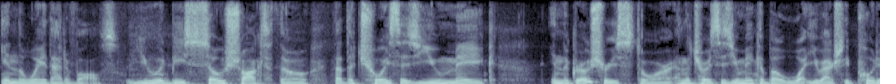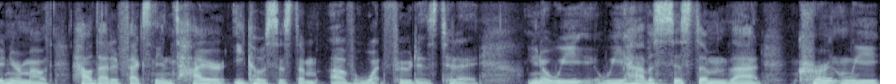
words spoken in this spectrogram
in the way that evolves. You would be so shocked, though, that the choices you make in the grocery store and the choices you make about what you actually put in your mouth, how that affects the entire ecosystem of what food is today. You know, we we have a system that currently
